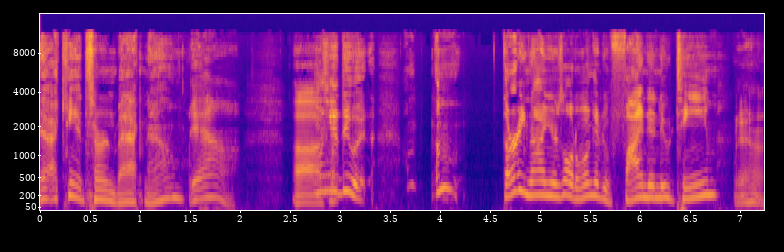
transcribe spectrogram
I can't turn back now. yeah. I'm Uh, so- gonna do it. I'm, I'm 39 years old. Am I gonna do? Find a new team? yeah.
